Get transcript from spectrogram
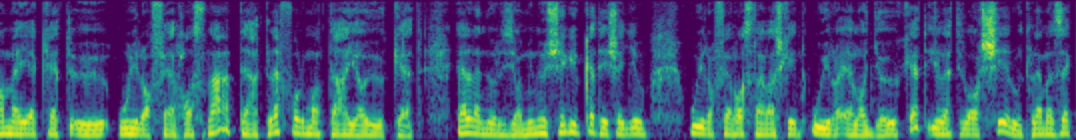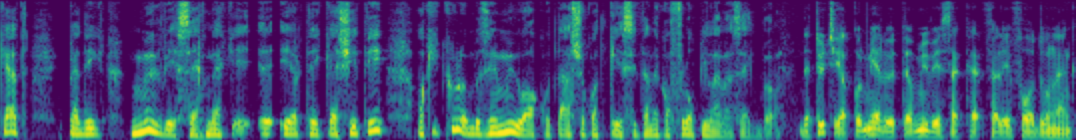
amelyeket ő újra felhasznál, tehát leformatálja őket, ellenőrzi a minőségüket, és egy újrafelhasználásként újra eladja őket, illetve a sérült lemezeket pedig művészeknek értékesíti, akik különböző műalkotásokat készítenek a floppy lemezekből. De Tücsi, akkor mielőtt a művészek felé fordulnánk,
